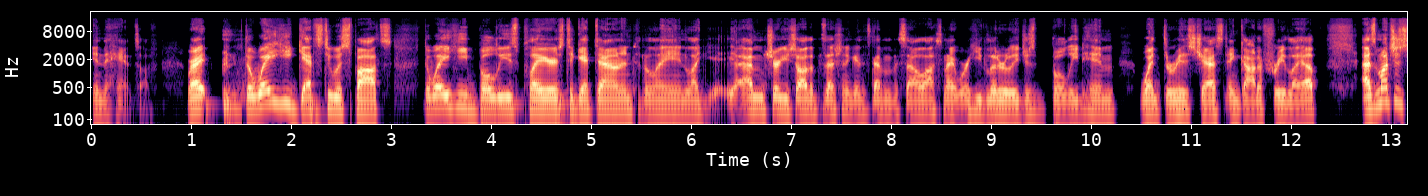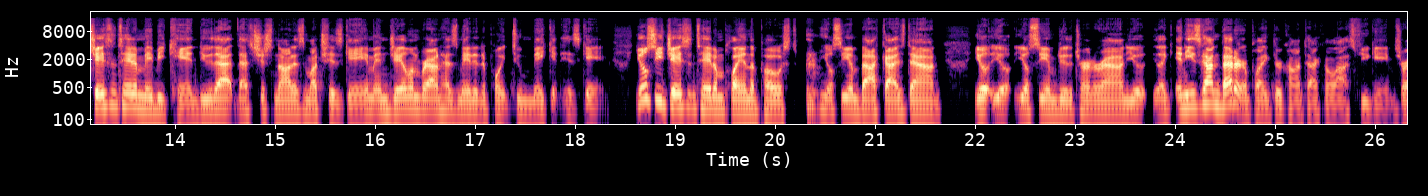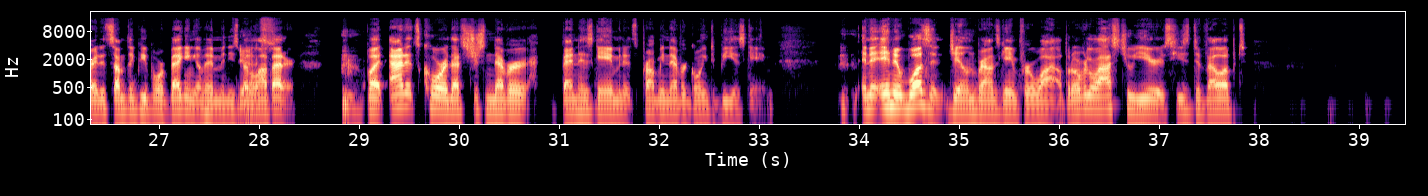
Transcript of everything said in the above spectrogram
in the hands of, right? the way he gets to his spots, the way he bullies players to get down into the lane. Like eh, eh, I'm sure you saw the possession against Devin Vassell last night where he literally just bullied him, went through his chest, and got a free layup. As much as Jayson Tatum maybe can do that, that's just not as much his game. And Jaylen Brown has made it a point to make it his game. You'll see Jayson Tatum play in the post. You'll see him back guys down. You'll you'll you'll see him do the turnaround. You like, and he's gotten better at playing through contact in the last few games, right? It's something people were begging of him, and he's been a lot better. but at its core, that's just never been his game, and it's probably never going to be his game. And it, and it wasn't Jaylen Brown's game for a while, but over the last two years, he's developed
